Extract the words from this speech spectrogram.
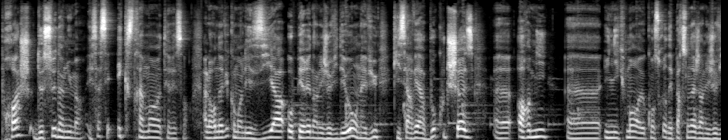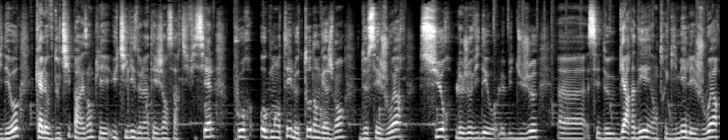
proches de ceux d'un humain. Et ça, c'est extrêmement intéressant. Alors, on a vu comment les IA opéraient dans les jeux vidéo, on a vu qu'ils servaient à beaucoup de choses, euh, hormis euh, uniquement euh, construire des personnages dans les jeux vidéo. Call of Duty, par exemple, utilise de l'intelligence artificielle pour augmenter le taux d'engagement de ses joueurs sur le jeu vidéo. Le but du jeu, euh, c'est de garder, entre guillemets, les joueurs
